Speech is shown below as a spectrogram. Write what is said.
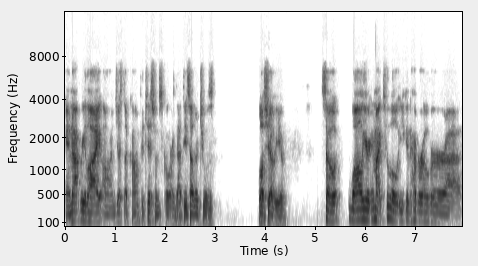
and not rely on just a competition score that these other tools will show you. So while you're in my tool, you can hover over uh,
